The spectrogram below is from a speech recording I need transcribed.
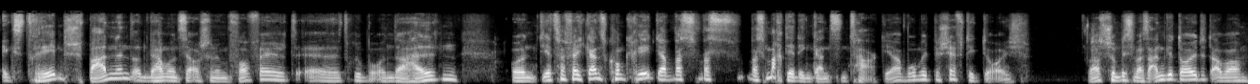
extrem spannend und wir haben uns ja auch schon im Vorfeld äh, drüber unterhalten. Und jetzt mal vielleicht ganz konkret, ja, was, was, was macht ihr den ganzen Tag? Ja, womit beschäftigt ihr euch? Du hast schon ein bisschen was angedeutet, aber.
